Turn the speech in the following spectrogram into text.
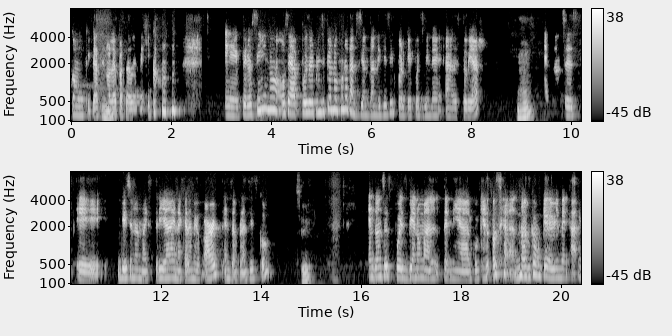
como que casi no la he pasado en México. Eh, pero sí, no, o sea, pues al principio no fue una transición tan difícil porque pues vine a estudiar. Entonces, eh, yo hice una maestría en Academy of Art en San Francisco. Sí. Entonces, pues bien o mal tenía algo que, o sea, no es como que vine, ay,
